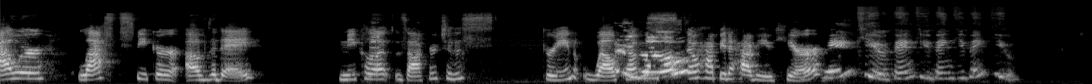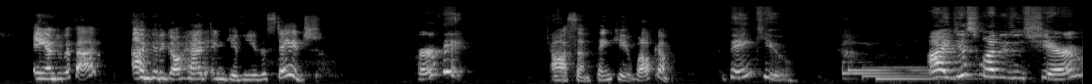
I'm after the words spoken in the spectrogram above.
our last speaker of the day, Nicola Zacher, to the screen. Welcome. Hello. So happy to have you here. Thank you. Thank you. Thank you. Thank you. And with that, I'm going to go ahead and give you the stage. Perfect. Awesome. Thank you. Welcome. Thank you. I just wanted to share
